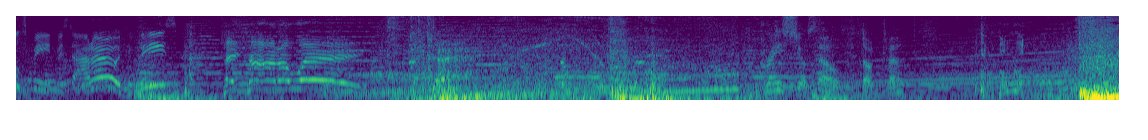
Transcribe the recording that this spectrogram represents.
Full speed, Mr. Arrow, if you please. Take her away! Brace yourself, Doctor. Oh.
